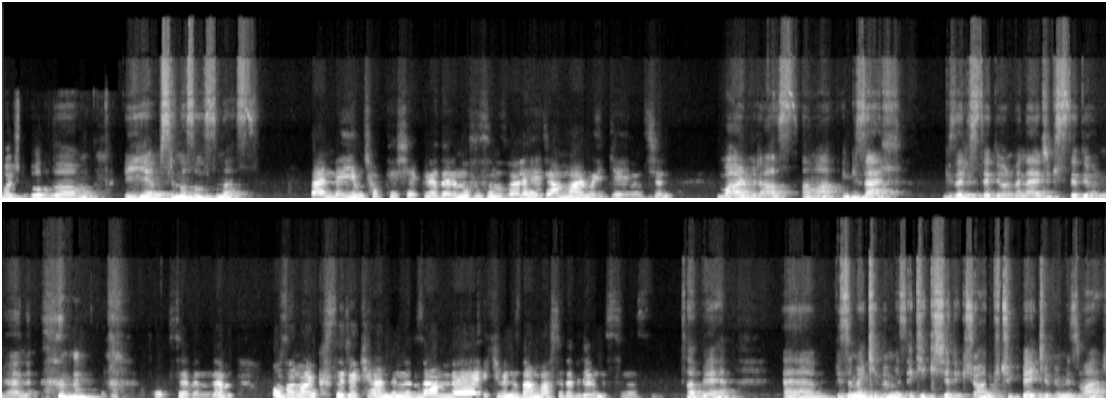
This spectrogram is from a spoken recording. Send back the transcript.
Hoş buldum. İyiyim, siz nasılsınız? Ben de iyiyim, çok teşekkür ederim. Nasılsınız? Böyle heyecan var mı ilk yayın için? Var biraz ama güzel. Güzel hissediyorum, enerjik hissediyorum yani. çok sevindim. O zaman kısaca kendinizden ve ekibinizden bahsedebilir misiniz? Tabii. Ee, bizim ekibimiz iki kişilik şu an. Küçük bir ekibimiz var.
